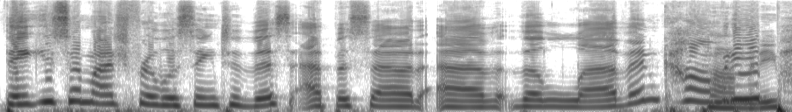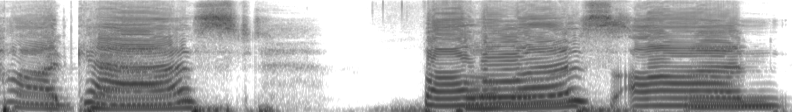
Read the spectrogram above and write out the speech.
Thank you so much for listening to this episode of the Love and Comedy, Comedy Podcast. Podcast. Follow, Follow us us on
